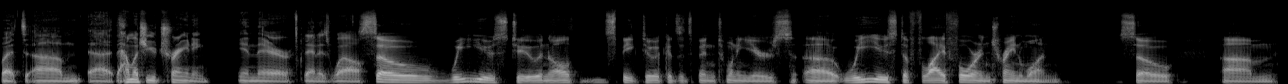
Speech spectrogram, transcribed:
But um, uh, how much are you training in there then as well? So we used to, and I'll speak to it because it's been 20 years. Uh, we used to fly four and train one. So, um,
